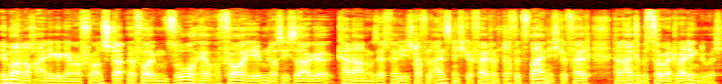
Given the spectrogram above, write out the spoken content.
immer noch einige Game of Thrones äh, Folgen so hervorheben, dass ich sage, keine Ahnung, selbst wenn die Staffel 1 nicht gefällt und Staffel 2 nicht gefällt, dann halte bis zur Red Wedding durch.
